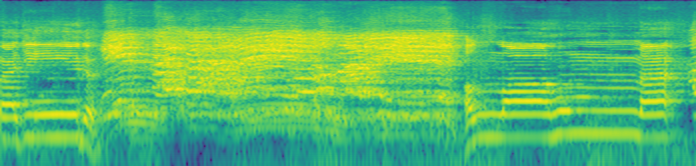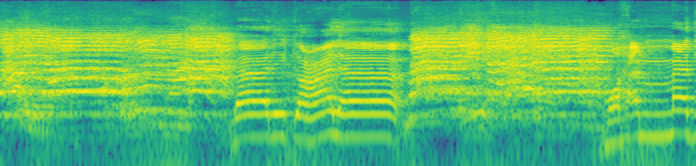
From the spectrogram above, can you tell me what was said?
مجيد. اللهم بارك على محمد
